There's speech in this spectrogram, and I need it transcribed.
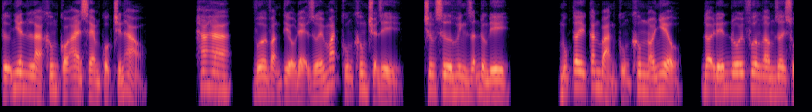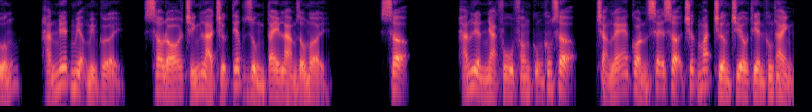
tự nhiên là không có ai xem cuộc chiến hảo. Ha ha, vừa vặn tiểu đệ dưới mắt cũng không chuyện gì, trương sư huynh dẫn đường đi. Mục tây căn bản cũng không nói nhiều, đợi đến đối phương âm rơi xuống, hắn nết miệng mỉm cười, sau đó chính là trực tiếp dùng tay làm dấu mời. Sợ. Hắn liền nhạc phù phong cũng không sợ, chẳng lẽ còn sẽ sợ trước mắt trương chiêu thiên không thành?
